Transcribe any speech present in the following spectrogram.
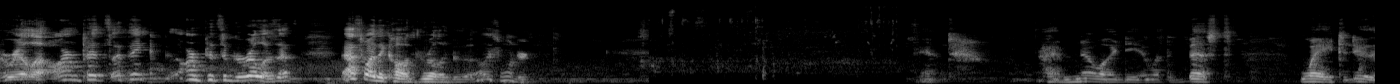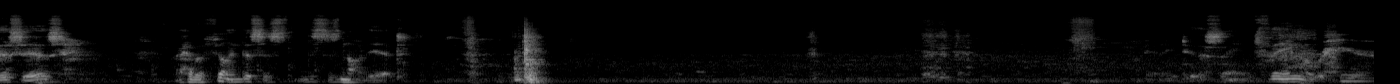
Gorilla armpits, I think. Armpits of gorillas. That's that's why they call it Gorilla Glue. I always wondered. And I have no idea what the best way to do this is. I have a feeling this is this is not it. do the same thing over here.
